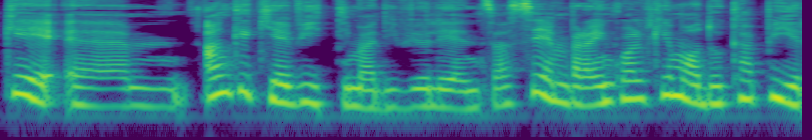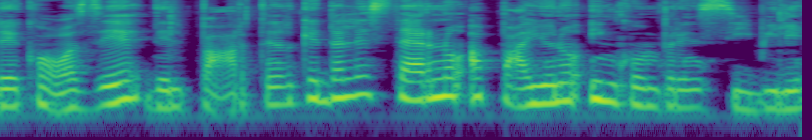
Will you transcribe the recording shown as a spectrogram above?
che ehm, anche chi è vittima di violenza sembra in qualche modo capire cose del partner che dall'esterno appaiono incomprensibili.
